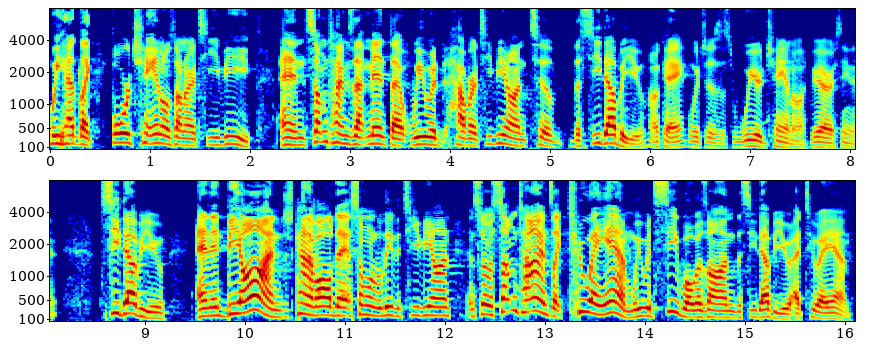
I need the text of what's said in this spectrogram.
we had like four channels on our TV, and sometimes that meant that we would have our TV on to the CW, okay, which is this weird channel if you've ever seen it. CW, and it'd be on just kind of all day. Someone would leave the TV on, and so sometimes like 2 a.m. we would see what was on the CW at 2 a.m.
